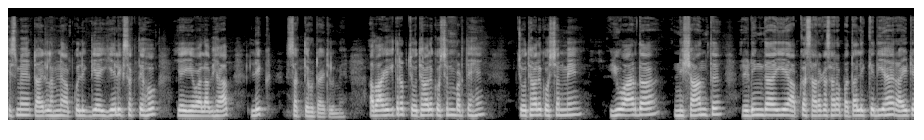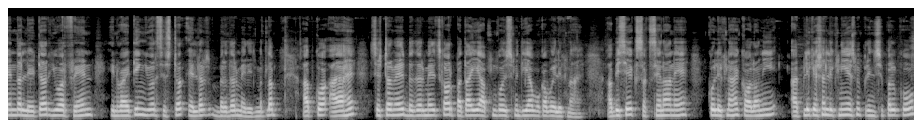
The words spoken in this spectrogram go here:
इसमें टाइटल हमने आपको लिख दिया, ये लिख सकते हो, या ये वाला भी आप लिख सकते हो टाइटल में। अब आगे की तरफ़ चौथे वाले क्वेश्चन बढ़ते हैं। चौथे वाले क्वेश्चन में you are the Nishant reading the ये आपका सारा का सारा पता लिख के दिया है। Write and the letter your friend inviting your sister elder brother marriage मतलब आपको आया है सिस्टर मैरिज ब्रदर मैरिज का और पता ही आपको इसमें दिया, वो का वो लिखना है। अभिषेक सक्सेना ने को लिखना है कॉलोनी एप्लीकेशन लिखनी है इसमें प्रिंसिपल को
